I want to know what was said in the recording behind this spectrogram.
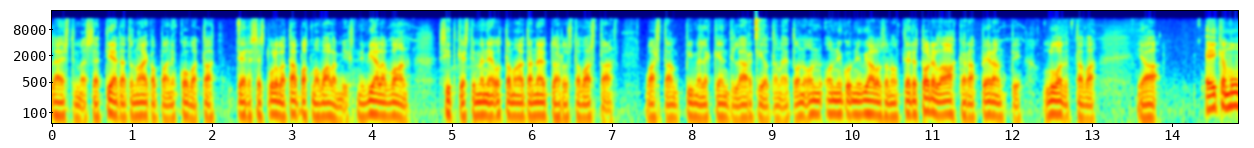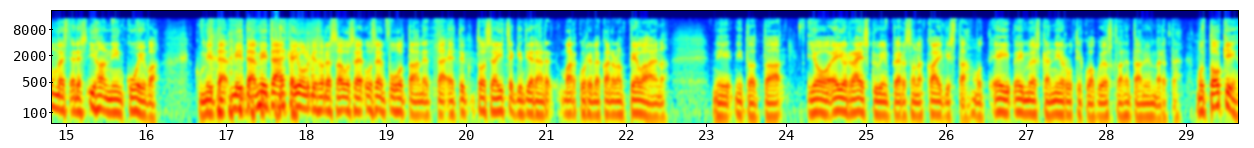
lähestymässä ja tietää, että on aikapaine kova tehdä se tuleva tapahtuma valmiiksi, niin vielä vaan sitkeästi menee ottamaan jotain näyttöharjoitusta vastaan, vastaan pimeille kentille arkiltana. Että on, on, on niin kuin niin sanonut, tehdä todella ahkera, perantti, luotettava ja eikä mun mielestä edes ihan niin kuiva kuin mitä, mitä, mitä ehkä julkisuudessa usein, usein puhutaan, että, että tosiaan itsekin tiedän Markku Rive pelaajana, niin, niin tota, Joo, ei ole räiskyvin persona kaikista, mutta ei, ei myöskään niin rutikua kuin joskus annetaan ymmärtää. Mutta toki,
